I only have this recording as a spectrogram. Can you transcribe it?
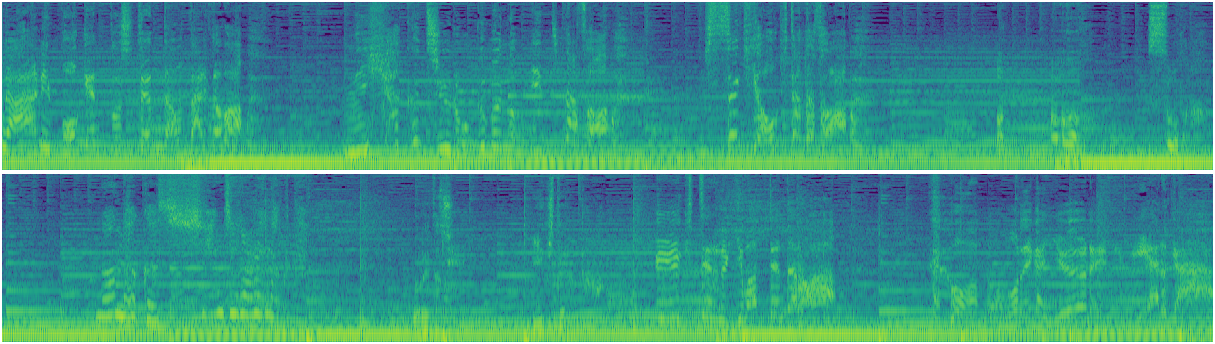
何ボケっとしてんだ二人とも。216分の1だぞ。奇跡が起きたんだぞ。ああそうだな。なんだか信じられなくて。俺たち生きてるんだな。生きてるに決まってんだろ。この俺が幽霊に見えるか。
